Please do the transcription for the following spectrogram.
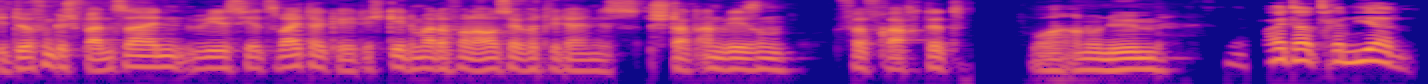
wir dürfen gespannt sein, wie es jetzt weitergeht. Ich gehe mal davon aus, er wird wieder in das Stadtanwesen verfrachtet, wo er anonym weiter trainieren.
